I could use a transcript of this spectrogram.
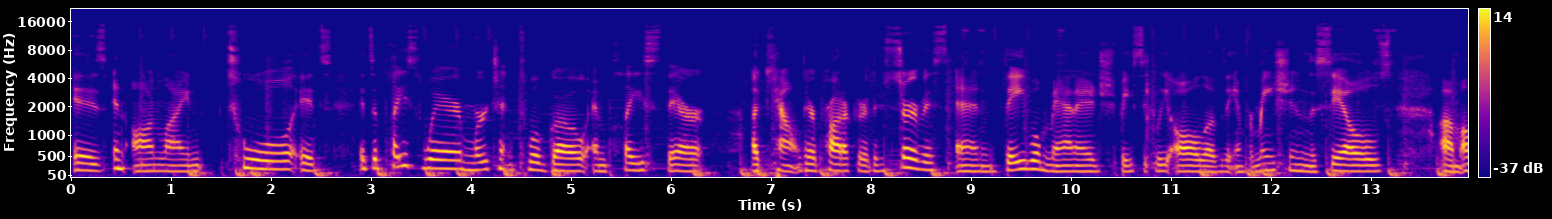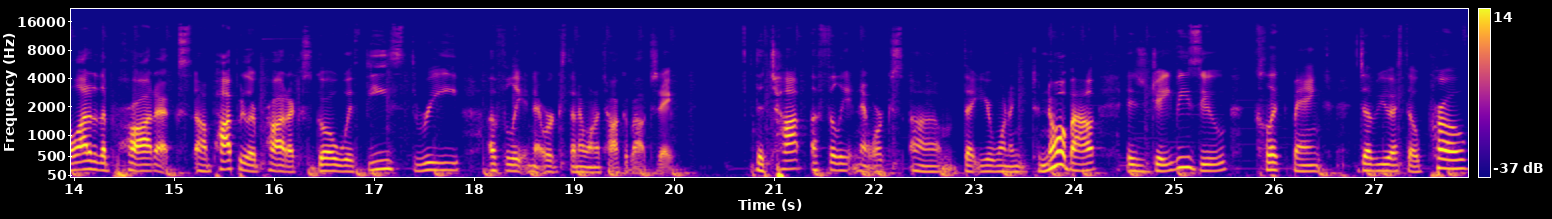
is an online tool. It's it's a place where merchants will go and place their account, their product or their service, and they will manage basically all of the information, the sales. Um, a lot of the products, um, popular products, go with these three affiliate networks that I want to talk about today the top affiliate networks um, that you're wanting to know about is JVZoo, ClickBank, WSO Pro,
